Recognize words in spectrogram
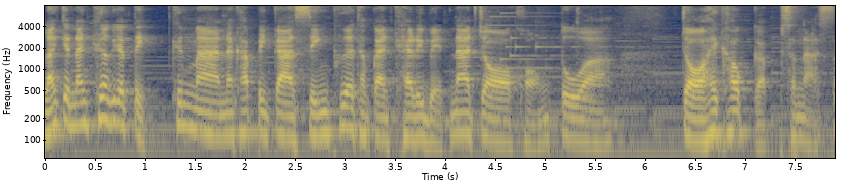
หลังจากนั้นเครื่องก็จะติดขึ้นมานะครับ เป็นการซิงค์เพื่อทำการ calibrate หน้าจอของตัวจอให้เข้ากับขนาดไซ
